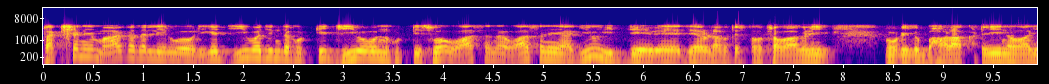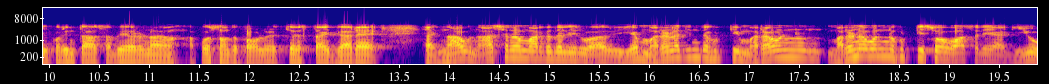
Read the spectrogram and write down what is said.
ರಕ್ಷಣೆ ಮಾರ್ಗದಲ್ಲಿರುವವರಿಗೆ ಜೀವದಿಂದ ಹುಟ್ಟಿ ಜೀವವನ್ನು ಹುಟ್ಟಿಸುವ ವಾಸನ, ವಾಸನೆಯಾಗಿಯೂ ಇದ್ದೇವೆ. ದೇವರ ನಾಮಕ್ಕೆ ಸ್ತೋತ್ರವಾಗಲಿ. ನೋಡಿ ಬಹಳ ಕಠಿಣವಾಗಿ ಕೊರಿಂತ ಸಭೆಯವರನ್ನ ಅಪೋಸ್ತನದ ಪೌಲು ಎಚ್ಚರಿಸ್ತಾ ಇದ್ದಾರೆ. ನಾವು ನಾಶನ ಮಾರ್ಗದಲ್ಲಿರುವವರಿಗೆ ಮರಣದಿಂದ ಹುಟ್ಟಿ ಮರವನ್ನು, ಮರಣವನ್ನು ಹುಟ್ಟಿಸುವ ವಾಸನೆಯಾಗಿಯೂ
